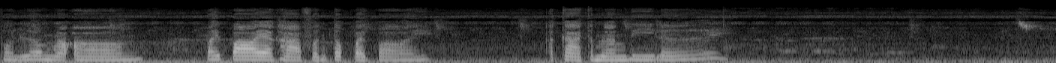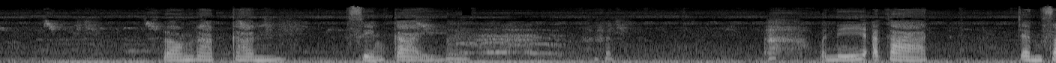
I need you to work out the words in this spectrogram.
ฝนลงละอองปล่อยๆอะค่ะ ฝนตกปล่อยๆ อากาศกำลังดีเลย ร้องรับกันเสียงไก่ วันนี้อากาศแจ่มใส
